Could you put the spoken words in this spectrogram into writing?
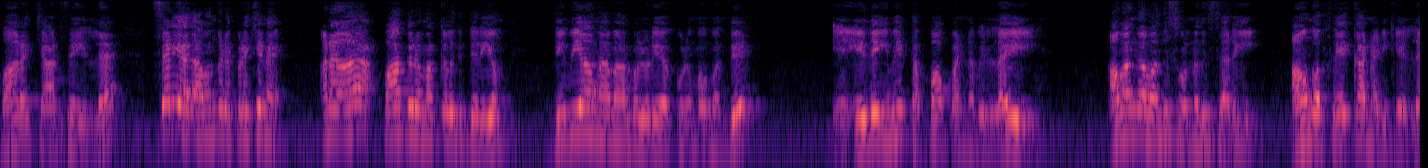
மாற சான்ஸே இல்லை. சரி அது அவங்களோட பிரச்சனை. ஆனால் பார்க்குற மக்களுக்கு தெரியும் திவ்யா மேம் அவர்களுடைய குடும்பம் வந்து எ- எதையுமே தப்பாக பண்ணவில்லை. அவங்க வந்து சொன்னது சரி. அவங்க ஃபேக்காக நடிக்கல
